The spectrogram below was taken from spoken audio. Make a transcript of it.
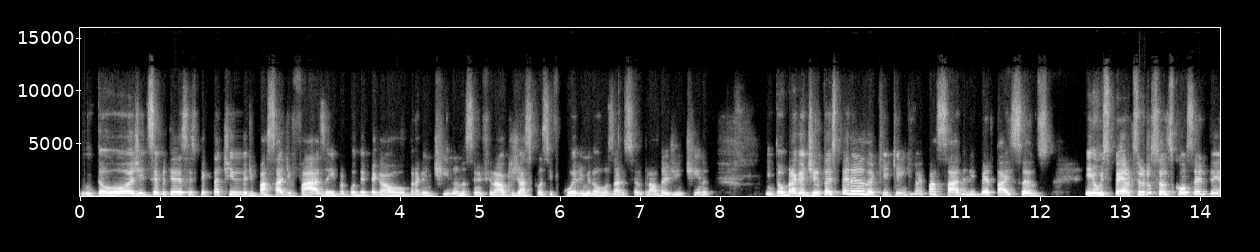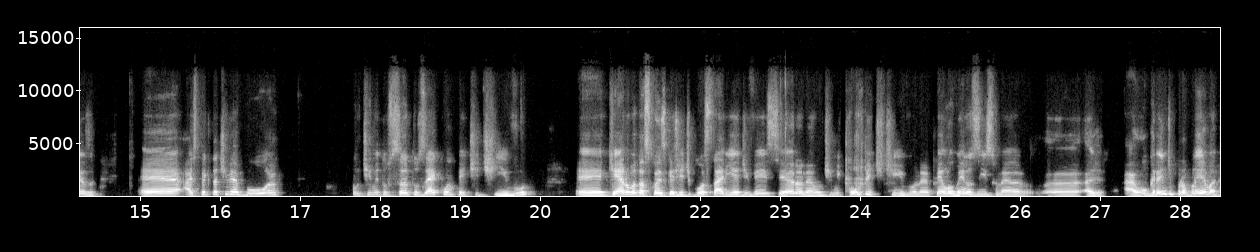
Então a gente sempre tem essa expectativa de passar de fase aí para poder pegar o Bragantino na semifinal, que já se classificou, eliminou o Rosário Central da Argentina. Então o Bragantino está esperando aqui quem que vai passar de Libertar e Santos. E eu espero que seja o Santos, com certeza. É, a expectativa é boa. O time do Santos é competitivo, é, que era uma das coisas que a gente gostaria de ver esse ano, né? Um time competitivo, né? Pelo menos isso, né? Uh, a, a, o grande problema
